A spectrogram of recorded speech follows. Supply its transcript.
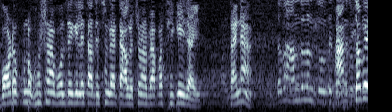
বড় কোনো ঘোষণা বলতে গেলে তাদের সঙ্গে একটা আলোচনার ব্যাপার থেকেই যায় তাই না তবে আন্দোলন চলতে আম- থাকবে। তবে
